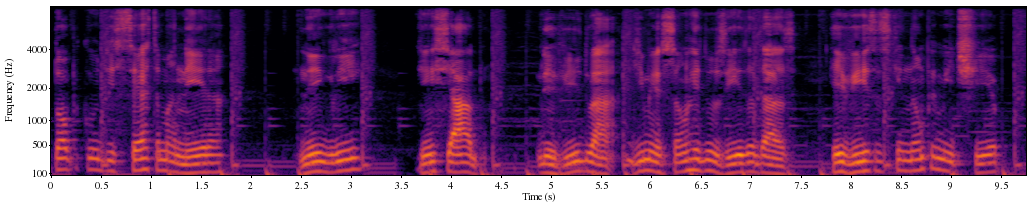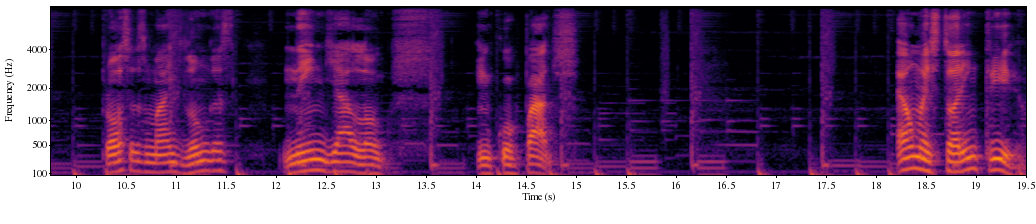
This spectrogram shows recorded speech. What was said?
tópico de certa maneira negligenciado devido à dimensão reduzida das revistas que não permitia prosas mais longas nem diálogos encorpados. É uma história incrível,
